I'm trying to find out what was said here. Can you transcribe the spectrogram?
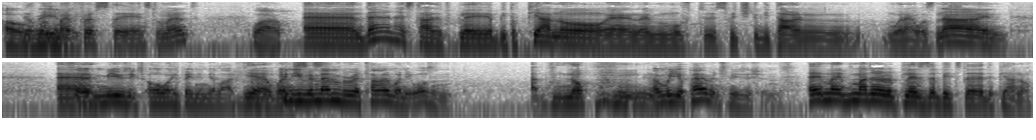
oh, That really? was my first uh, instrument, Wow. and then I started to play a bit of piano, and I moved to switch to guitar and when I was nine. So music's always been in your life. Yeah, Can you remember a time when it wasn't? uh, no, And were your parents musicians? and my mother plays a bit the, the piano.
